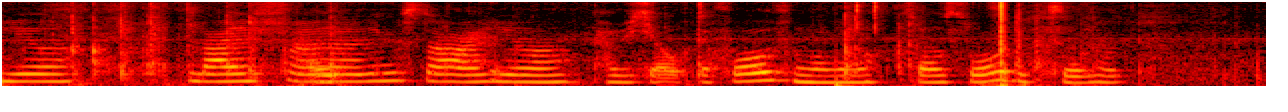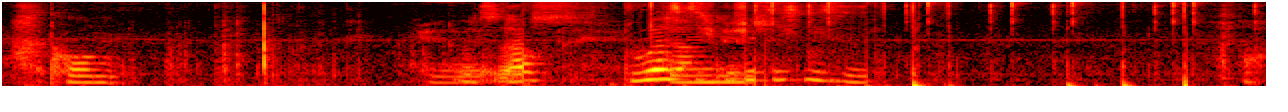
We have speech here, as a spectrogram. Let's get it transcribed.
Hier, live, äh, links da, hier. Habe ich ja auch davor schon mal gemacht. Das war so gezählt hat. Ach komm. Ja, Du hast dich bestimmt nicht so. Ach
